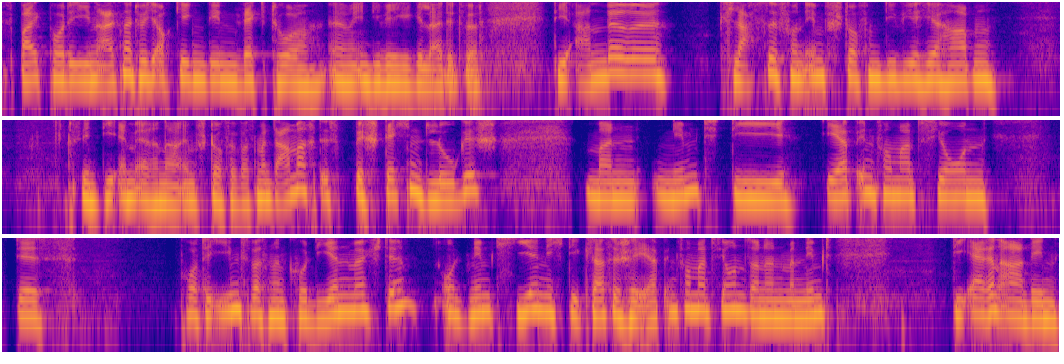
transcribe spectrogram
Spike-Protein als natürlich auch gegen den Vektor äh, in die Wege geleitet wird. Die andere Klasse von Impfstoffen, die wir hier haben, sind die mRNA-Impfstoffe. Was man da macht, ist bestechend logisch. Man nimmt die Erbinformation des Proteins, was man kodieren möchte, und nimmt hier nicht die klassische Erbinformation, sondern man nimmt die RNA, den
